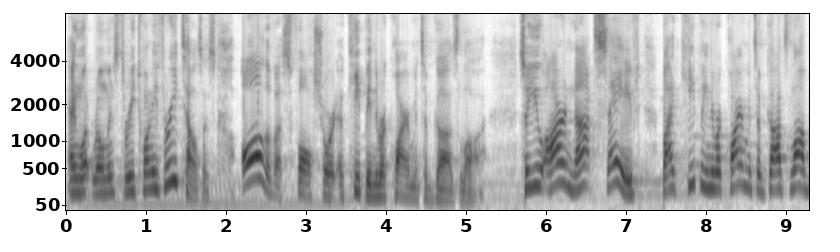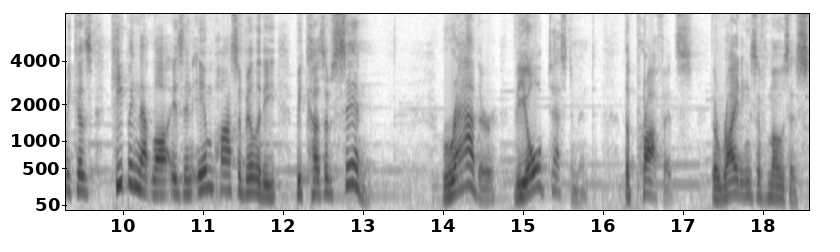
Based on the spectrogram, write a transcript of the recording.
and what Romans 3:23 tells us. All of us fall short of keeping the requirements of God's law. So you are not saved by keeping the requirements of God's law because keeping that law is an impossibility because of sin. Rather, the Old Testament, the prophets, the writings of Moses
